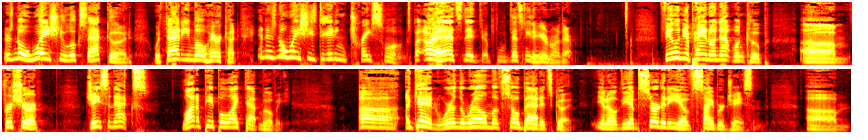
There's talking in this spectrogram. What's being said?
There's no way she looks that good with that emo haircut, and there's no way she's dating Trey Songz. But all right, that's that's neither here nor there. Feeling your pain on that one, Coop, um, for sure. Jason X. A lot of people like that movie. Uh, again, we're in the realm of so bad it's good. You know, the absurdity of Cyber Jason. Um,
